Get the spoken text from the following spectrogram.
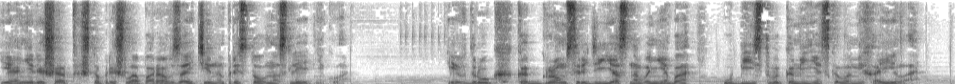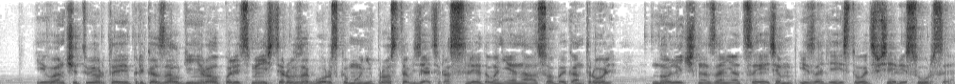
и они решат, что пришла пора взойти на престол наследнику – и вдруг, как гром среди ясного неба, убийство Каменецкого Михаила. Иван IV приказал генерал-полицмейстеру Загорскому не просто взять расследование на особый контроль, но лично заняться этим и задействовать все ресурсы.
